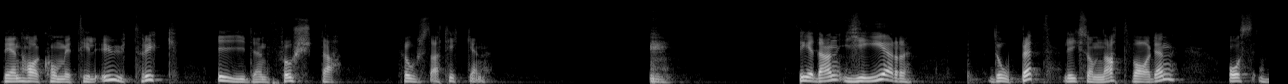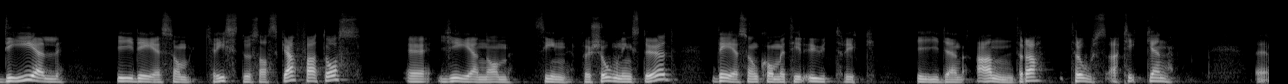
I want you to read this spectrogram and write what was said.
den har kommit till uttryck i den första trosartikeln. Sedan ger dopet, liksom nattvarden, oss del i det som Kristus har skaffat oss eh, genom sin försoningsdöd, det som kommer till uttryck i den andra trosartikeln. Eh,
